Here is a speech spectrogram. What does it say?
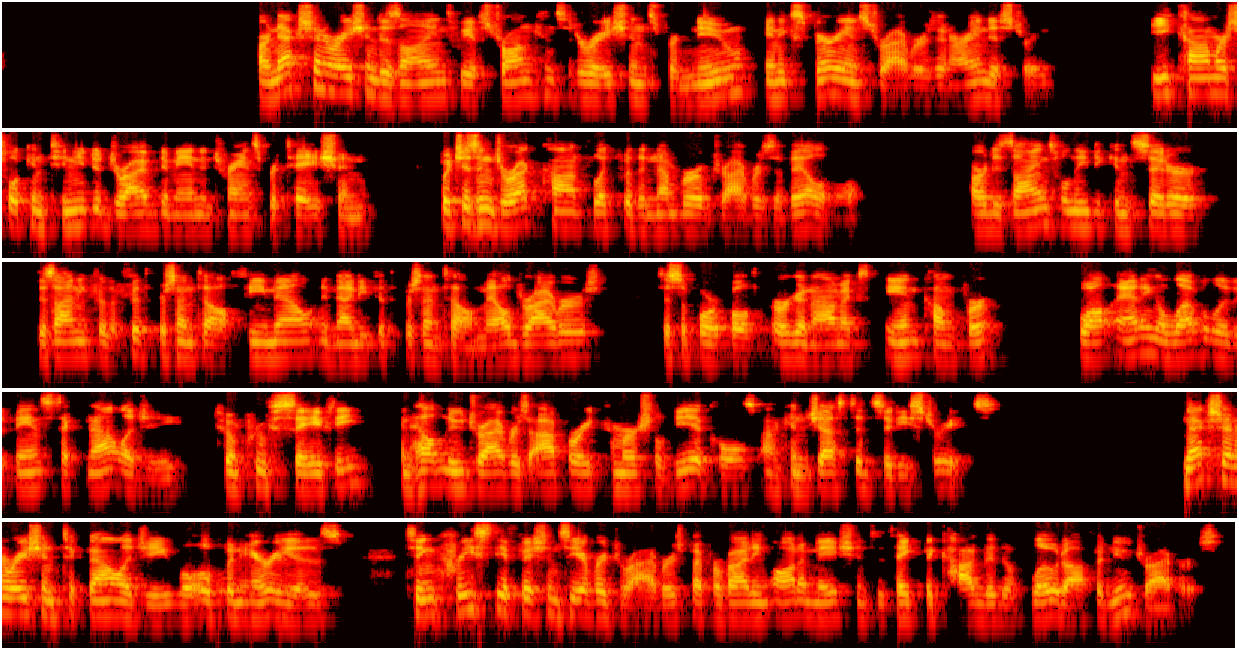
Our next generation designs, we have strong considerations for new and experienced drivers in our industry. E-commerce will continue to drive demand in transportation, which is in direct conflict with the number of drivers available. Our designs will need to consider designing for the fifth percentile female and 95th percentile male drivers to support both ergonomics and comfort, while adding a level of advanced technology to improve safety and help new drivers operate commercial vehicles on congested city streets. Next generation technology will open areas to increase the efficiency of our drivers by providing automation to take the cognitive load off of new drivers.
